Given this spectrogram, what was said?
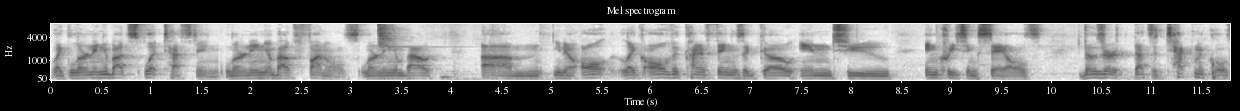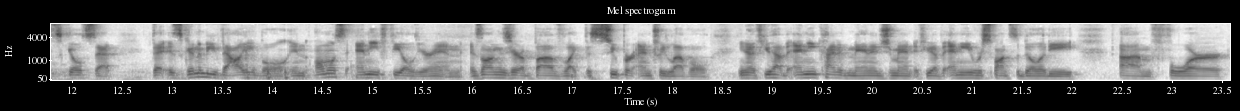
like learning about split testing, learning about funnels, learning about um, you know all like all the kind of things that go into increasing sales. Those are that's a technical skill set that is going to be valuable in almost any field you're in, as long as you're above like the super entry level. You know, if you have any kind of management, if you have any responsibility um, for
